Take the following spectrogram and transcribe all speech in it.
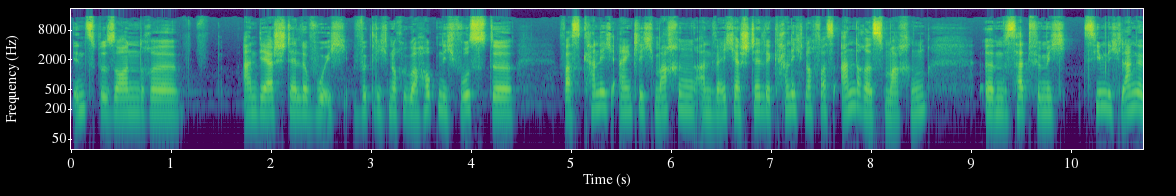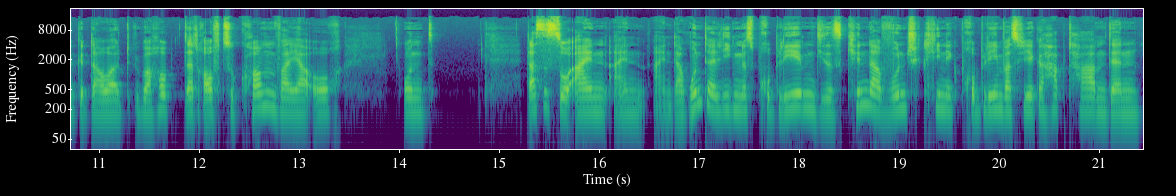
insbesondere an der Stelle, wo ich wirklich noch überhaupt nicht wusste, was kann ich eigentlich machen, an welcher Stelle kann ich noch was anderes machen. Ähm, es hat für mich ziemlich lange gedauert, überhaupt darauf zu kommen, weil ja auch, und das ist so ein, ein, ein darunterliegendes Problem, dieses Kinderwunschklinik-Problem, was wir gehabt haben, denn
